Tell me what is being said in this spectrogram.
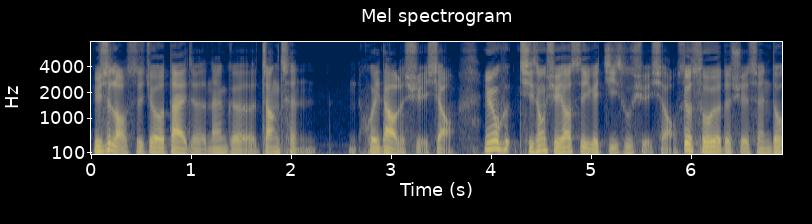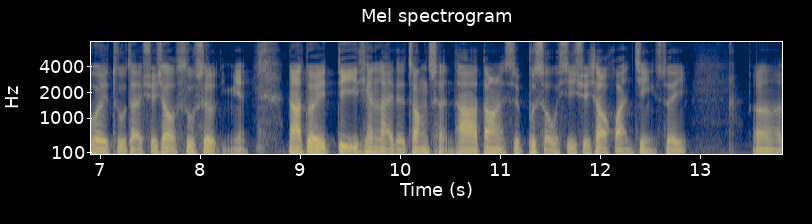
于是老师就带着那个张晨。回到了学校，因为启聪学校是一个寄宿学校，就所有的学生都会住在学校宿舍里面。那对第一天来的张晨，他当然是不熟悉学校的环境，所以，呃，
